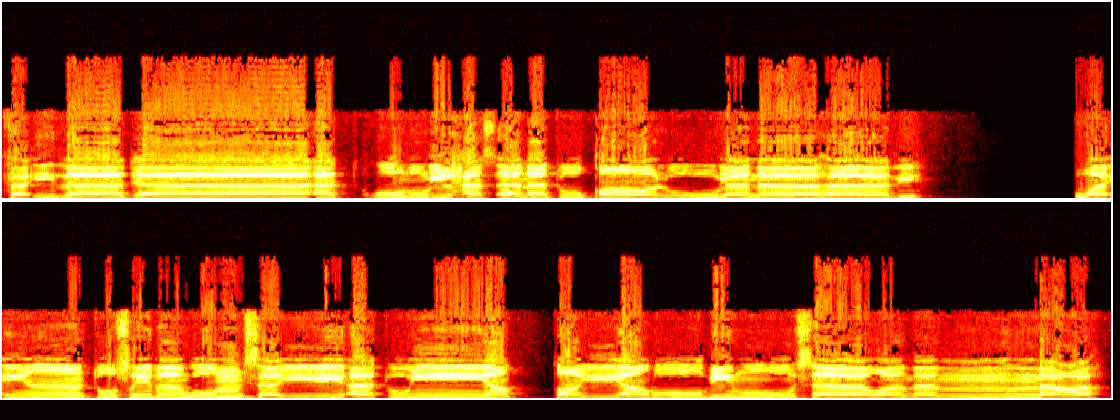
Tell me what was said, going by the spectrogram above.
فاذا جاءتهم الحسنه قالوا لنا هذه وان تصبهم سيئه يطيروا بموسى ومن معه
